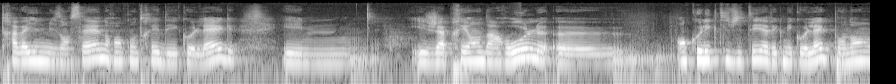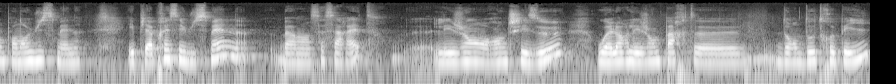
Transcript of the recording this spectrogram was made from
travailler une mise en scène, rencontrer des collègues et, hum, j'appréhende un rôle en collectivité avec mes collègues pendant, pendant huit semaines. Et puis après ces huit semaines, ben, ça s'arrête. Les gens rentrent chez eux ou alors les gens partent euh, dans d'autres pays.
